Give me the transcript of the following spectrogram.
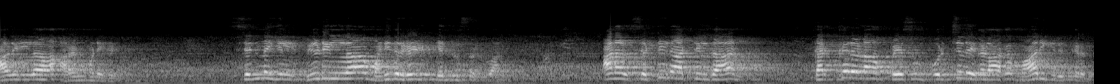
ஆளில்லா அரண்மனைகள் சென்னையில் வீடில்லா மனிதர்கள் என்று சொல்வார். ஆனால் செட்டிநாட்டில்தான் கற்களெல்லாம் பேசும் பொற்சிலைகளாக மாறியிருக்கிறது.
